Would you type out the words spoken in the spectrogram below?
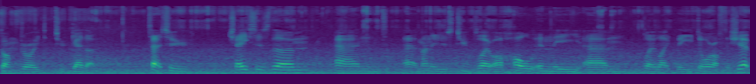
Gonk droid together. Tetsu chases them and uh, manages to blow a hole in the um, blow like the door off the ship.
